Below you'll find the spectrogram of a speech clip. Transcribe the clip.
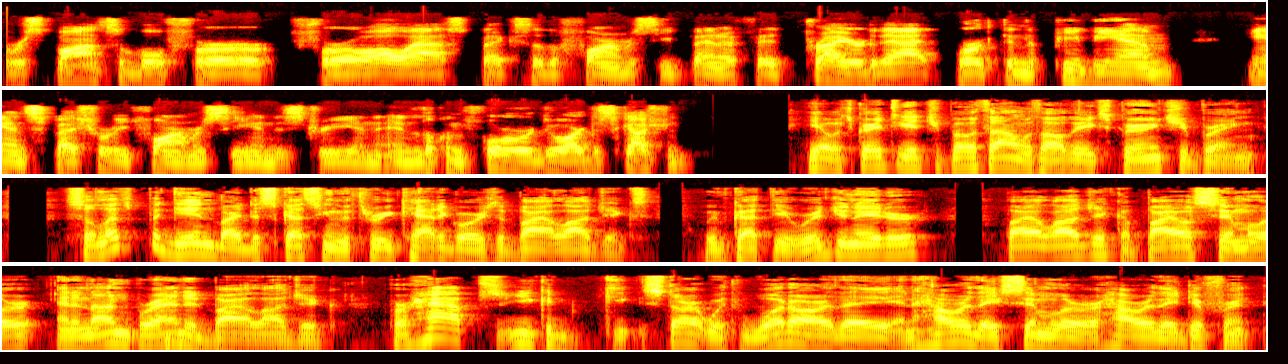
responsible for for all aspects of the pharmacy benefit. Prior to that, worked in the PBM and specialty pharmacy industry, and, and looking forward to our discussion. Yeah, well, it's great to get you both on with all the experience you bring. So let's begin by discussing the three categories of biologics. We've got the originator biologic, a biosimilar, and an unbranded biologic. Perhaps you could start with what are they and how are they similar or how are they different?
